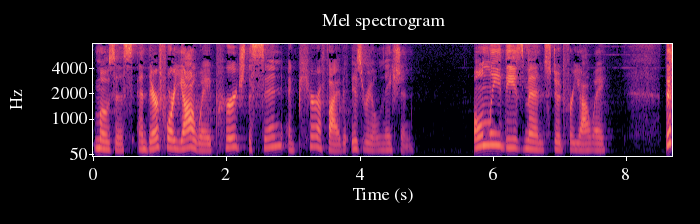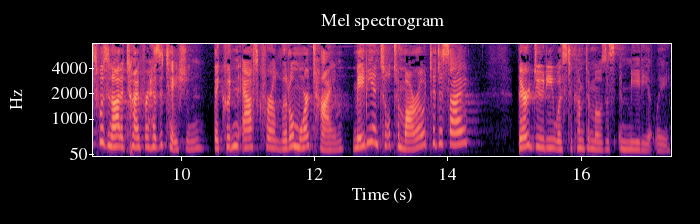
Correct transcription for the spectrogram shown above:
Moses and therefore Yahweh purge the sin and purify the Israel nation. Only these men stood for Yahweh. This was not a time for hesitation. They couldn't ask for a little more time, maybe until tomorrow to decide. Their duty was to come to Moses immediately.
